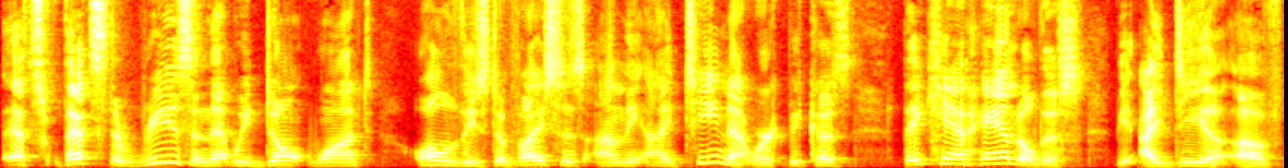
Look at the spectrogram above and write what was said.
That's, that's the reason that we don't want all of these devices on the IT network because they can't handle this, the idea of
